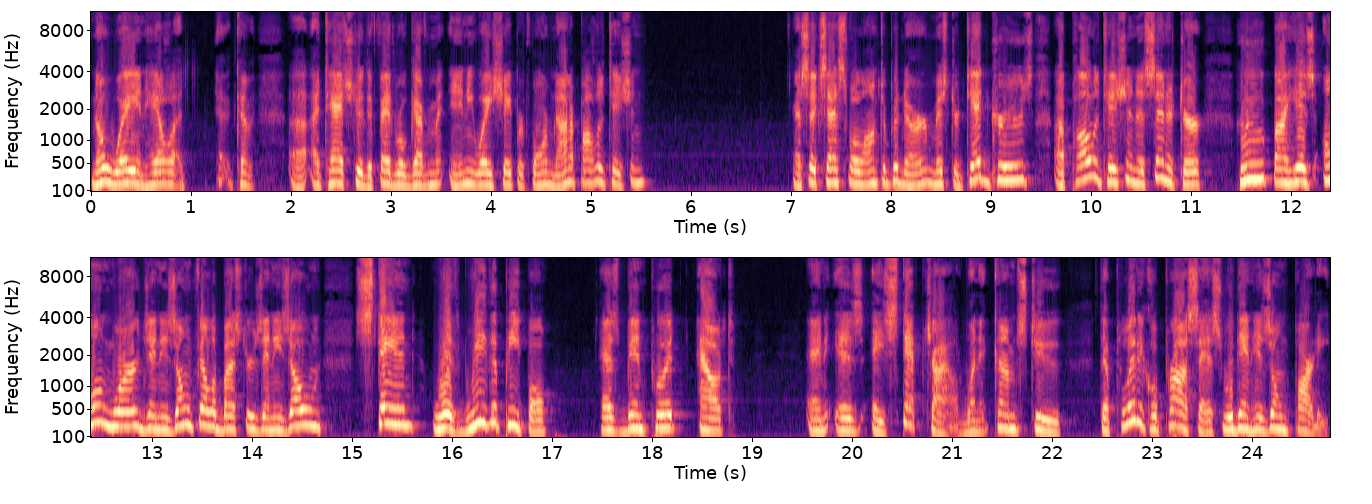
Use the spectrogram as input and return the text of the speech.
no way in hell uh, uh, attached to the federal government in any way, shape, or form, not a politician. A successful entrepreneur, Mr. Ted Cruz, a politician, a senator, who, by his own words and his own filibusters and his own stand with we the people, has been put out and is a stepchild when it comes to the political process within his own party.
